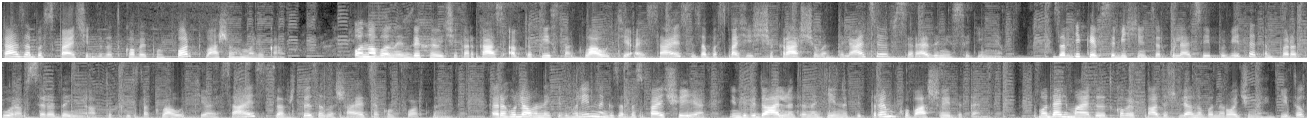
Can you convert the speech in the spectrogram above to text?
та забезпечить додатковий комфорт вашого малюка. Оновлений дихаючий каркас автокрісла Cloud TI Size забезпечить ще кращу вентиляцію всередині сидіння. Завдяки всебічній циркуляції повітря температура всередині автокрісла Cloud TI Size завжди залишається комфортною. Регульований підголівник забезпечує індивідуальну та надійну підтримку вашої дитини. Модель має додатковий вкладиш для новонароджених діток,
